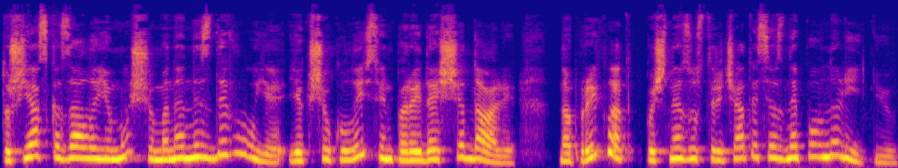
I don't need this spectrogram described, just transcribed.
Тож я сказала йому, що мене не здивує, якщо колись він перейде ще далі, наприклад, почне зустрічатися з неповнолітньою,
